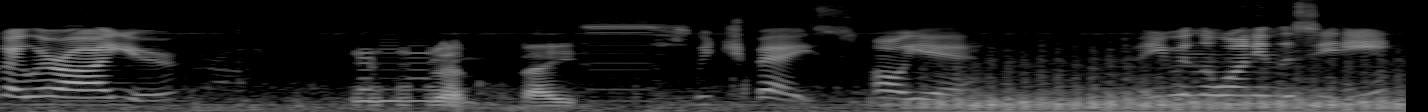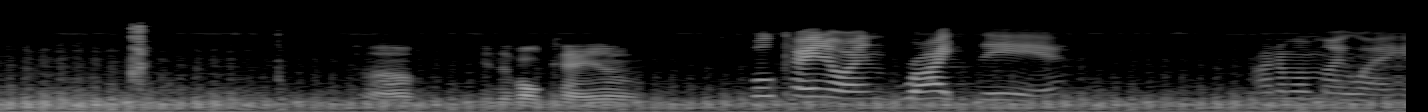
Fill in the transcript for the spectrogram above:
Okay, where are you? In the base. Which base? Oh yeah. Are you in the one in the city? Um, in the volcano. Volcano, I'm right there. Right, I'm on my way.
